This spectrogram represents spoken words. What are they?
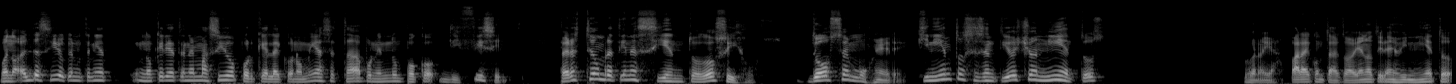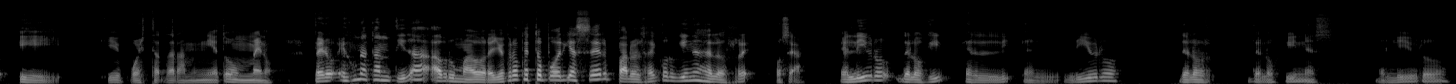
Bueno, él decidió que no, tenía, no quería tener más hijos porque la economía se estaba poniendo un poco difícil. Pero este hombre tiene 102 hijos, 12 mujeres, 568 nietos. Bueno, ya, para de contar, todavía no tienes bisnietos y y pues nietos menos. Pero es una cantidad abrumadora. Yo creo que esto podría ser para el récord Guinness de los... Re o sea, el libro de los... El, el libro de los, de los Guinness. El libro...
